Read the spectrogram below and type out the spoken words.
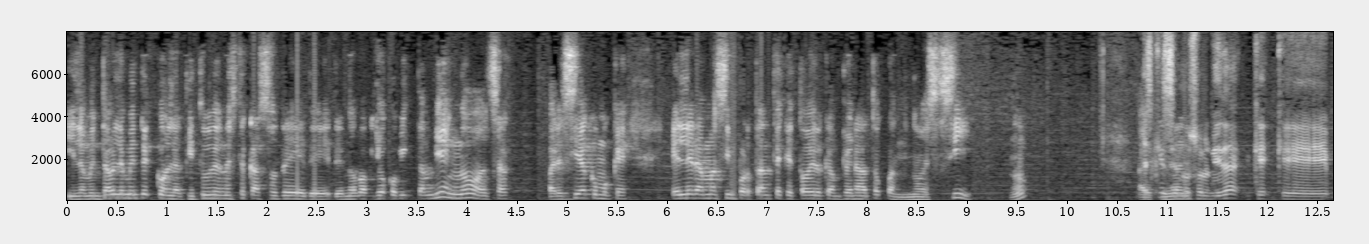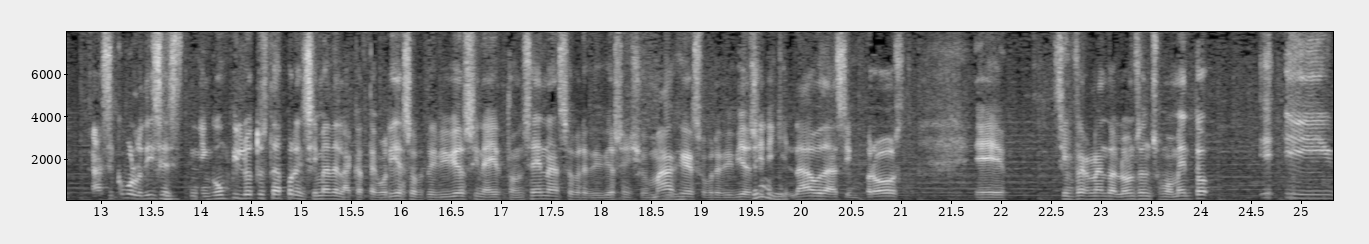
y lamentablemente con la actitud en este caso de, de, de Novak Djokovic también no o sea parecía como que él era más importante que todo el campeonato cuando no es así ¿no? Al Es que se nos olvida que, que, así como lo dices, ningún piloto está por encima de la categoría. Sobrevivió sin Ayrton Senna, sobrevivió sin Schumacher, sobrevivió sin. Niki Lauda, sin Prost, eh, sin Fernando Alonso en su momento. Y, y-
